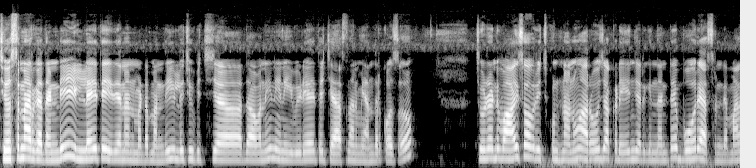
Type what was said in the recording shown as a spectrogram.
చూస్తున్నారు కదండి ఇల్లు అయితే ఇదేనమాట మనది. ఇల్లు చూపించేద్దామని నేను ఈ వీడియో అయితే చేస్తున్నాను మీ అందరి కోసం. చూడండి వాయిస్ ఓవర్ ఇచ్చుకుంటున్నాను. ఆ రోజు అక్కడ ఏం జరిగిందంటే బోరేస్తుండే మన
